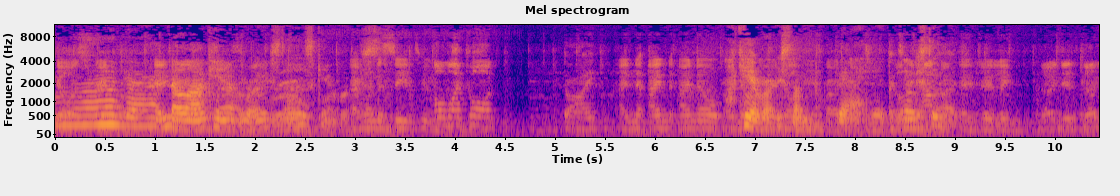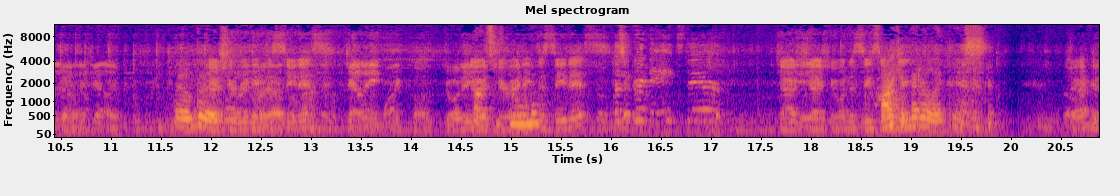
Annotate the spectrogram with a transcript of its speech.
kill us straight oh away. okay? No, I can't roast. I just can't roast. I want to see it too. Oh my god! Die. I know, I, kn- I know. I know can't what you're roast. I'm bad at I can't roasting. Jelly. No, he did. No, he did Jelly. Wait, look at Josh, this. you ready to see this? Jelly! Oh my god. Jordy. Josh, you ready to see this? There's a grenades there. Josh, Josh, you want to see something? I can better like this. Josh,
